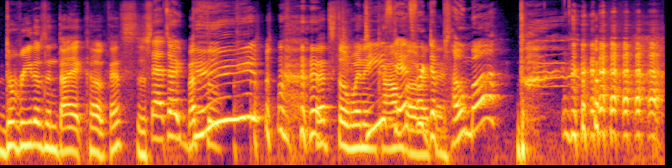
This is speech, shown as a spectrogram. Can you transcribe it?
Doritos and Diet Coke. That's just That's our That's D. the, that's the winning D combo stands for right there. diploma.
